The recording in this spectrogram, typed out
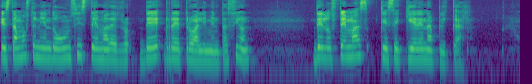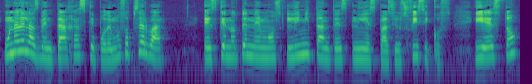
estamos teniendo un sistema de, de retroalimentación de los temas que se quieren aplicar. Una de las ventajas que podemos observar es que no tenemos limitantes ni espacios físicos y esto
